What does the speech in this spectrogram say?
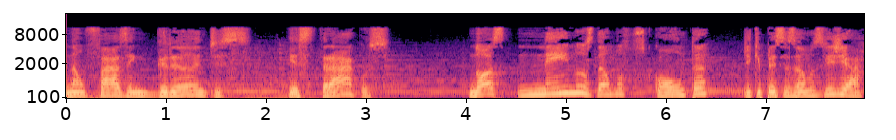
não fazem grandes estragos, nós nem nos damos conta de que precisamos vigiar.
